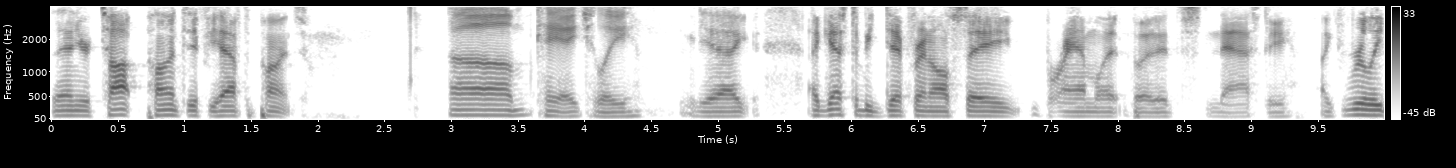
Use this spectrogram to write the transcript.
And then your top punt if you have to punt. Um, KH Lee. Yeah, I, I guess to be different, I'll say Bramlett, but it's nasty. Like, really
